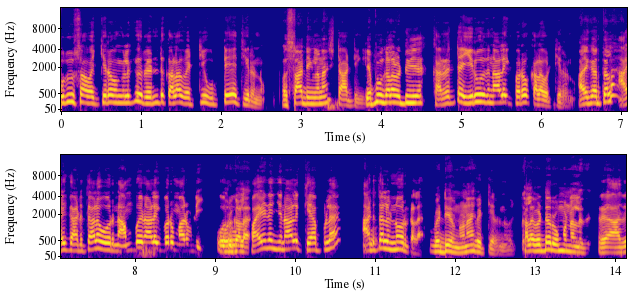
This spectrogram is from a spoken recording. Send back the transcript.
புதுசா வைக்கிறவங்களுக்கு ரெண்டு களை வெட்டி விட்டே தீரணும். ஸ்டார்டிங்லண்ணே ஸ்டார்டிங் எப்போ களை வெட்டுவீங்க? கரெக்டா இருபது நாளைக்கு பிறகு களை வெட்டிடணும். அதுக்கு அடுத்தால? அதுக்கு அடுத்தால ஒரு ஐம்பது நாளைக்கு பிறகு மறுபடியும் ஒரு ஒரு களை. பதினஞ்சு நாள் கேப்ல அடுத்தால இன்னொரு களை. வெட்டிடணும்ண்ணே வெட்டிடணும் களை வெட்ட ரொம்ப நல்லது. அது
